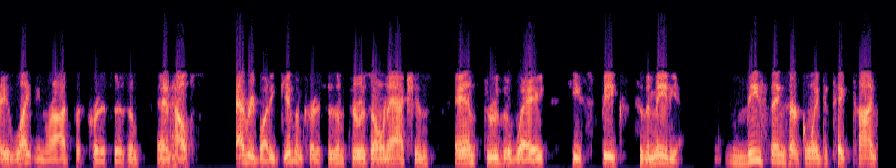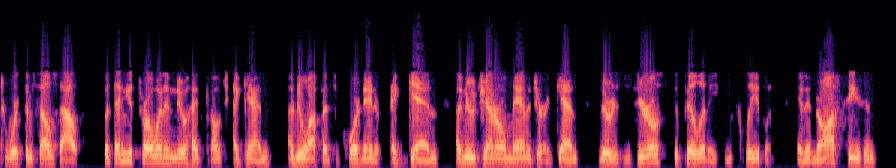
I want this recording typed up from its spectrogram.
a lightning rod for criticism and helps everybody give him criticism through his own actions and through the way he speaks to the media. These things are going to take time to work themselves out, but then you throw in a new head coach again, a new offensive coordinator again, a new general manager again. There is zero stability in Cleveland. In an off season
